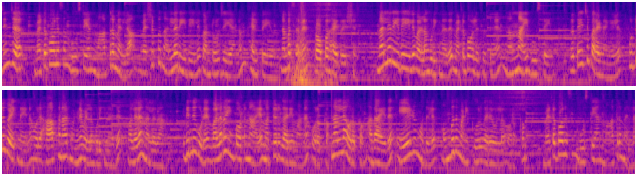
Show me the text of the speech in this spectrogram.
ginger metabolism boost ചെയ്യാൻ മാത്രമല്ല വിശപ്പ് നല്ല രീതിയിൽ കൺട്രോൾ ചെയ്യാനും ഹെൽപ്പ് ചെയ്യും നമ്പർ സെവൻ പ്രോപ്പർ ഹൈഡ്രേഷൻ നല്ല രീതിയിൽ വെള്ളം കുടിക്കുന്നത് മെറ്റബോളിസത്തിന് നന്നായി ബൂസ്റ്റ് ചെയ്യും. പ്രത്യേകിച്ച് പറയണമെങ്കിൽ ഫുഡ് കഴിക്കുന്നതിന് ഒരു ഹാഫ് ആൻ അവർ മുന്നേ വെള്ളം കുടിക്കുന്നത് വളരെ നല്ലതാണ്. ഇതിന്റെ കൂടെ വളരെ ഇമ്പോർട്ടന്റ് ആയ മറ്റൊരു കാര്യമാണ് ഉറക്കം. നല്ല ഉറക്കം അതായത് ഏഴ് മുതൽ ഒമ്പത് മണിക്കൂർ വരെയുള്ള ഉറക്കം മെറ്റബോളിസം ബൂസ്റ്റ് ചെയ്യാൻ മാത്രമല്ല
